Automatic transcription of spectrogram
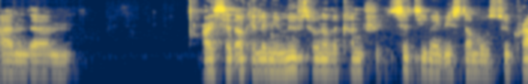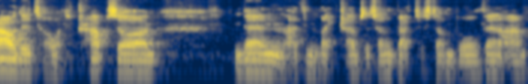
and um, I said, okay, let me move to another country, city. Maybe Istanbul's too crowded, so I went to Trabzon. Then I didn't like Trabzon, so I went back to Istanbul. Then um,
